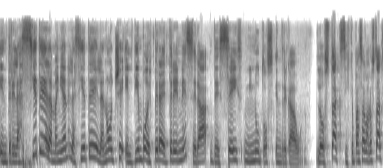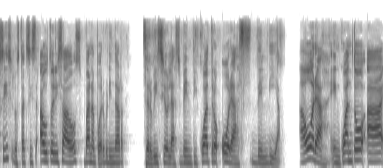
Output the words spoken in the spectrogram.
Entre las 7 de la mañana y las 7 de la noche, el tiempo de espera de trenes será de 6 minutos entre cada uno. Los taxis, ¿qué pasa con los taxis? Los taxis autorizados van a poder brindar servicio las 24 horas del día. Ahora, en cuanto a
